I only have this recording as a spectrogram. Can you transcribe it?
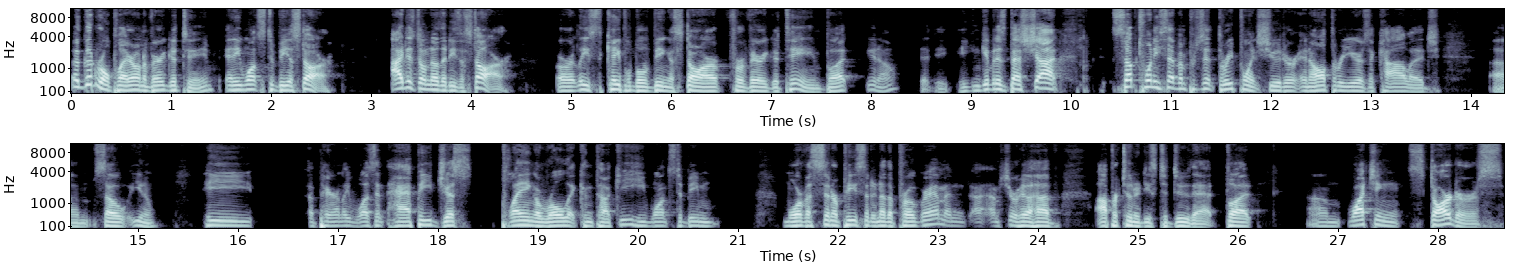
a good role player on a very good team, and he wants to be a star. I just don't know that he's a star or at least capable of being a star for a very good team. But, you know, he, can give it his best shot. Sub 27% three point shooter in all three years of college. Um, so, you know, he apparently wasn't happy just playing a role at Kentucky. He wants to be more of a centerpiece at another program, and I'm sure he'll have opportunities to do that. But um, watching starters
